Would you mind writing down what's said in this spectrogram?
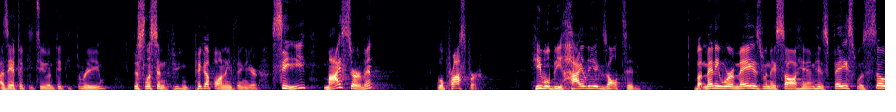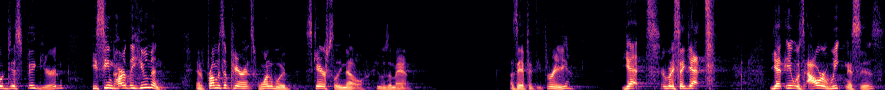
Isaiah 52 and 53. Just listen if you can pick up on anything here. See, my servant will prosper, he will be highly exalted. But many were amazed when they saw him. His face was so disfigured, he seemed hardly human. And from his appearance, one would scarcely know he was a man. Isaiah 53, yet, everybody say, yet. Yet it was our weaknesses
